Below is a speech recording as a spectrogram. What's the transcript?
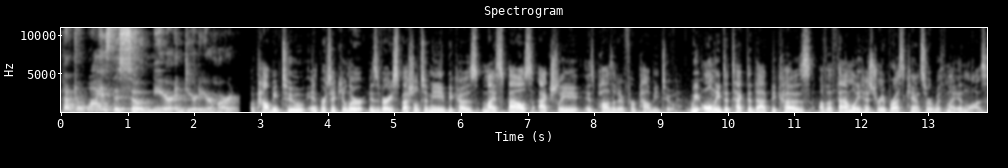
Doctor, why is this so near and dear to your heart? PALB2 in particular is very special to me because my spouse actually is positive for PALB2. We only detected that because of a family history of breast cancer with my in-laws.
